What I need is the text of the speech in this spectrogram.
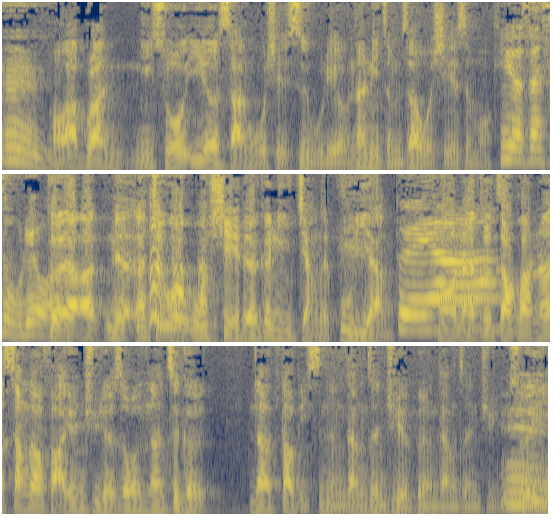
嗯，好啊，不然你说一二三，我写四五六，那你怎么知道我写什么？一二三四五六啊？对啊，啊，那那结果我写的跟你讲的不一样，对呀，哦，那就糟糕。那上到法院去的时候，那这个那到底是能当证据，也不能当证据？所以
